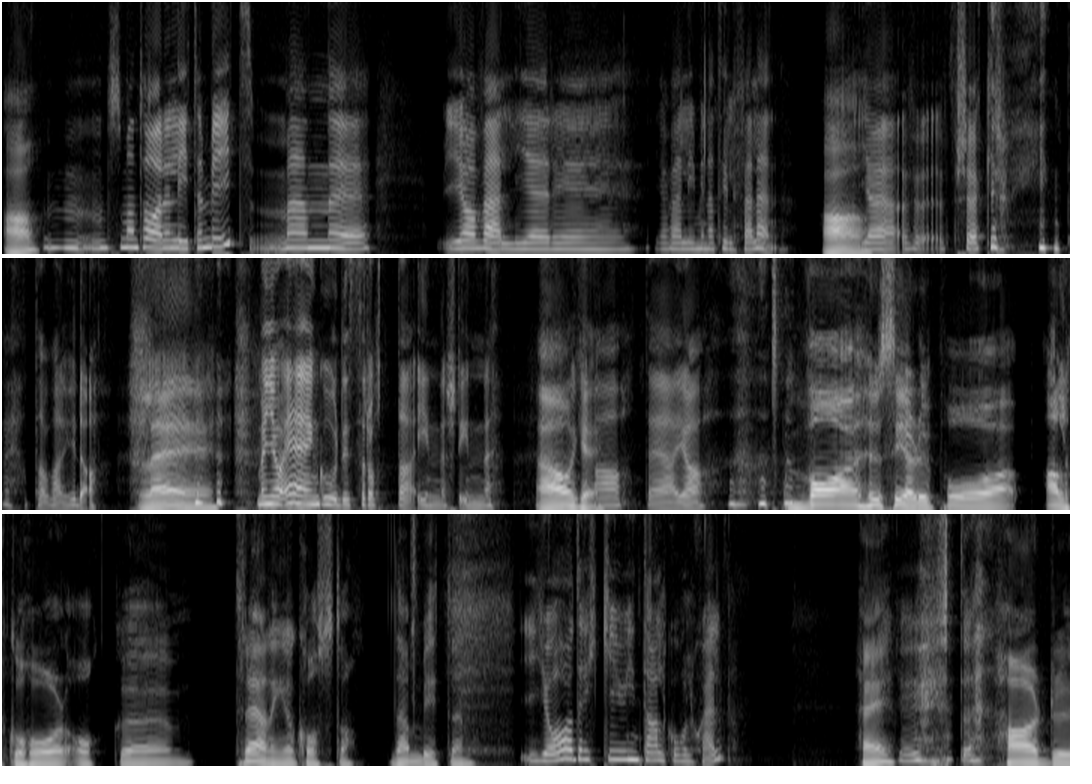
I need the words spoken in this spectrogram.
Ja. Mm, Så man tar en liten bit. Men eh, jag väljer, eh, jag väljer mina tillfällen. Ja. Jag försöker inte äta varje dag. Nej. Men jag är en godisrotta innerst inne. Ja okej. Ja, det är jag. Vad, hur ser du på alkohol och eh, träning och kost då? Den biten. Jag dricker ju inte alkohol själv. Hej. Jag är ute. Har du,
